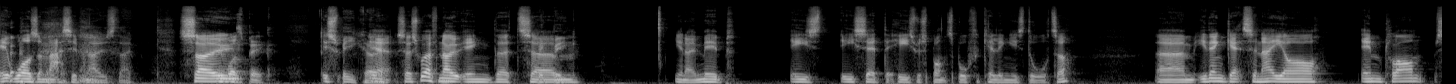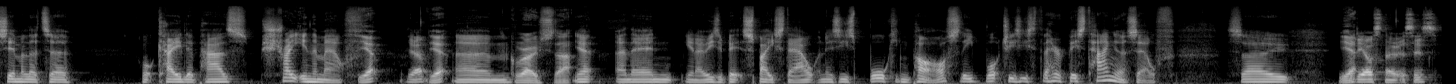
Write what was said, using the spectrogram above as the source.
it was a massive nose though. So It was big. It's Beaker. yeah, so it's worth noting that um, beak. you know Mib, he's he said that he's responsible for killing his daughter. Um, he then gets an AR implant similar to what Caleb has, straight in the mouth. Yep. Yeah. Yep. Um, Gross that. yeah, and then you know he's a bit spaced out, and as he's walking past, he watches his therapist hang herself. So Yeah. Nobody else notices.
